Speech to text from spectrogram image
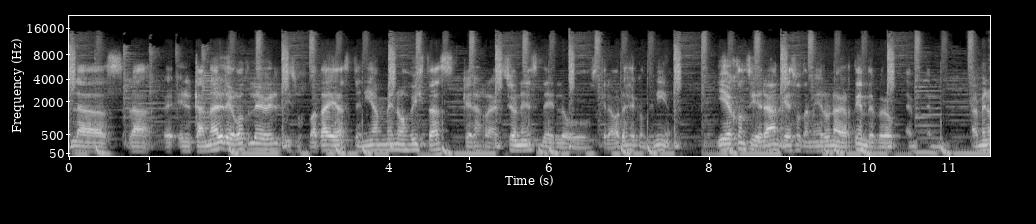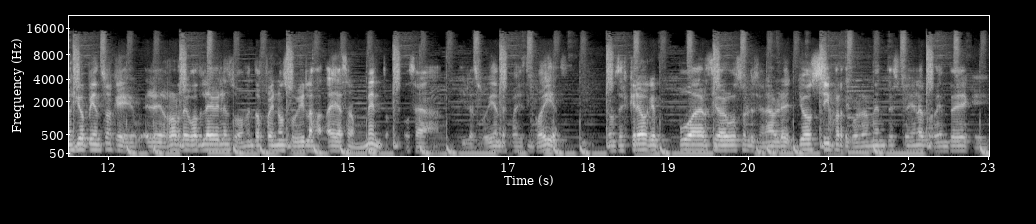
eh, el canal de God Level y sus batallas tenían menos vistas que las reacciones de los creadores de contenido. Y ellos consideraban que eso también era una vertiente, pero al menos yo pienso que el error de God Level en su momento fue no subir las batallas al momento, o sea, y las subían después de cinco días. Entonces creo que pudo haber sido algo solucionable. Yo sí particularmente estoy en la corriente de que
